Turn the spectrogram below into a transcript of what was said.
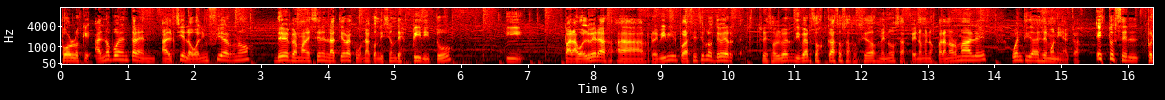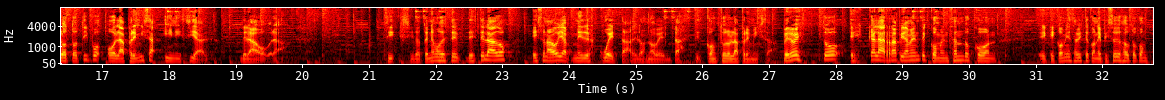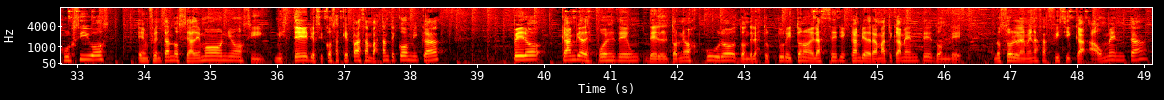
Por lo que al no poder entrar en- al cielo o al infierno, debe permanecer en la tierra con una condición de espíritu. Y para volver a, revivir, por así decirlo, debe resolver diversos casos asociados menudos a fenómenos paranormales o entidades demoníacas. Esto es el prototipo o la premisa inicial de la obra. Si, si lo tenemos de este, de este lado, es una olla medio escueta de los 90, con solo la premisa. Pero esto escala rápidamente, comenzando con. Eh, que comienza, viste, con episodios autoconclusivos, enfrentándose a demonios y misterios y cosas que pasan, bastante cómicas. Pero cambia después de un, del torneo oscuro, donde la estructura y tono de la serie cambia dramáticamente, donde no solo la amenaza física aumenta,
